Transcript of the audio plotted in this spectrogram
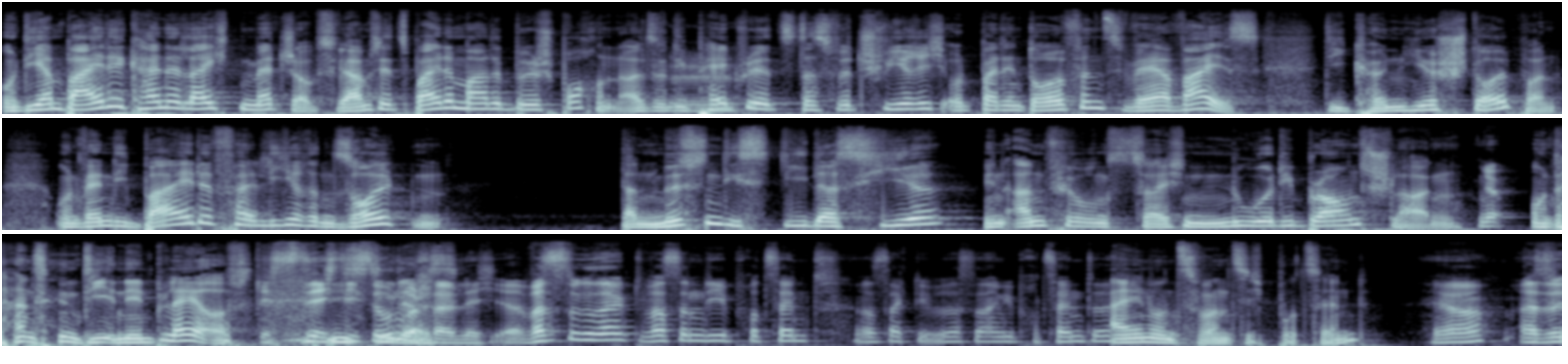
Und die haben beide keine leichten Matchups. Wir haben es jetzt beide Male besprochen. Also die mhm. Patriots, das wird schwierig. Und bei den Dolphins, wer weiß, die können hier stolpern. Und wenn die beide verlieren sollten, dann müssen die Steelers hier in Anführungszeichen nur die Browns schlagen. Ja. Und dann sind die in den Playoffs. Ist echt nicht so unwahrscheinlich. Äh, was hast du gesagt? Was sind die Prozent? Was sagt die, was sagen die Prozente? 21 Prozent. Ja, also,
